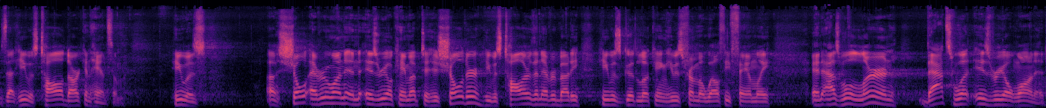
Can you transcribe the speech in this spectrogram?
is that he was tall, dark, and handsome. He was Uh, shoulder, everyone in Israel came up to his shoulder. He was taller than everybody. He was good looking. He was from a wealthy family. And as we'll learn, that's what Israel wanted.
